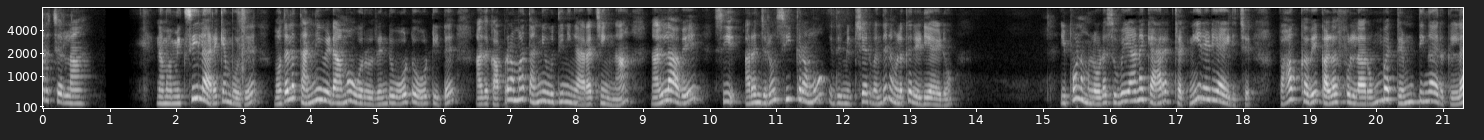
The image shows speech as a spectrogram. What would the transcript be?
அரைச்சிடலாம். நம்ம மிக்சியில் அரைக்கும்போது முதல்ல தண்ணி விடாமல் ஒரு ரெண்டு ஓட்டு ஓட்டிட்டு அதுக்கப்புறமா தண்ணி ஊற்றி நீங்கள் அரைச்சிங்கன்னா நல்லாவே சீ அரைஞ்சிரும். சீக்கிரமும் இது மிக்சர் வந்து நம்மளுக்கு ரெடி ஆகிடும் இப்போது நம்மளோட சுவையான கேரட் சட்னி ரெடி ஆயிடுச்சு. பார்க்கவே கலர்ஃபுல்லாக ரொம்ப டெம்டிங்காக இருக்குல்ல?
